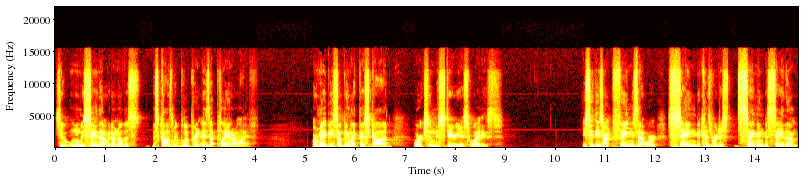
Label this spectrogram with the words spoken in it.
See, when we say that, we don't know this, this cosmic blueprint is at play in our life. Or maybe something like this God works in mysterious ways. You see, these aren't things that we're saying because we're just saying them to say them.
